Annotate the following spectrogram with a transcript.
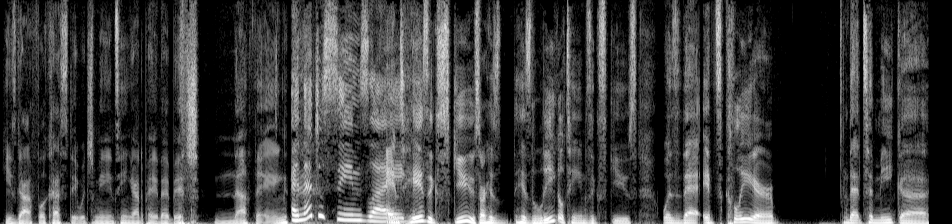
He's got full custody, which means he ain't got to pay that bitch nothing. And that just seems like And his excuse or his his legal team's excuse was that it's clear that Tamika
